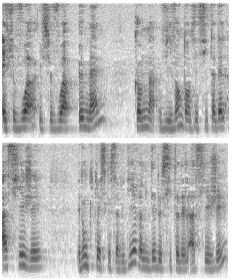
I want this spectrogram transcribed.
et se voient, ils se voient eux-mêmes comme vivant dans une citadelle assiégée. Et donc, qu'est-ce que ça veut dire, l'idée de citadelle assiégée?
